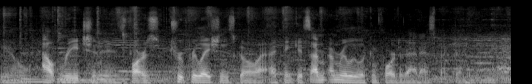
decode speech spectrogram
you know, outreach, and as far as troop relations go, I I think it's, I'm, I'm really looking forward to that aspect of it.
